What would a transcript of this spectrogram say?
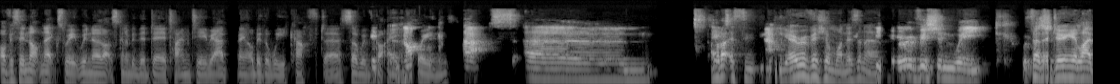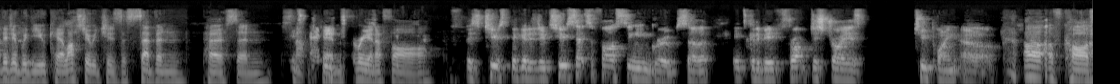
obviously not next week. We know that's going to be the daytime TV. I think it'll be the week after. So we've got It's eight queens. That's um, Oh, that's the the Eurovision one, isn't the it? Eurovision week. Which So they're doing it like they did with UK last year, which is a seven-person snatch game, three and a four. there's two. They're going to do two sets of four singing groups, so it's going to be Frock Destroyers 2.0. Uh, of course,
